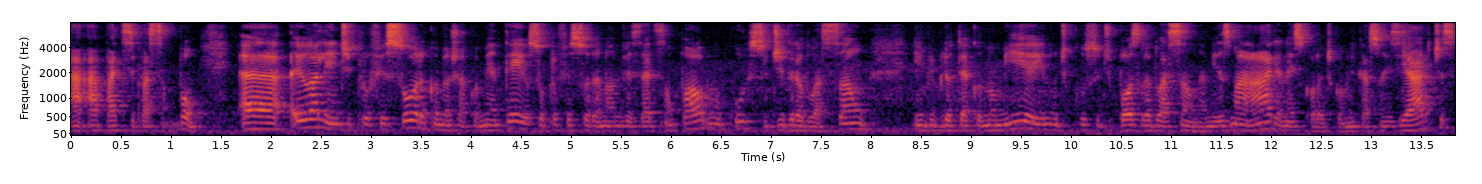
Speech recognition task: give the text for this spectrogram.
a, a participação. Bom, uh, eu além de professora, como eu já comentei, eu sou professora na Universidade de São Paulo, no curso de graduação em biblioteconomia e no curso de pós-graduação na mesma área, na Escola de Comunicações e Artes,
